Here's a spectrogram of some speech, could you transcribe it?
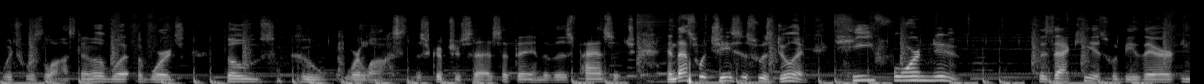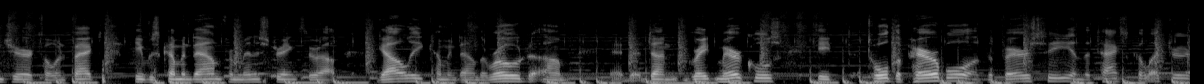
which was lost. In other words, those who were lost, the scripture says at the end of this passage. And that's what Jesus was doing. He foreknew that Zacchaeus would be there in Jericho. In fact, he was coming down from ministering throughout Galilee, coming down the road, um, done great miracles. He told the parable of the Pharisee and the tax collector,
